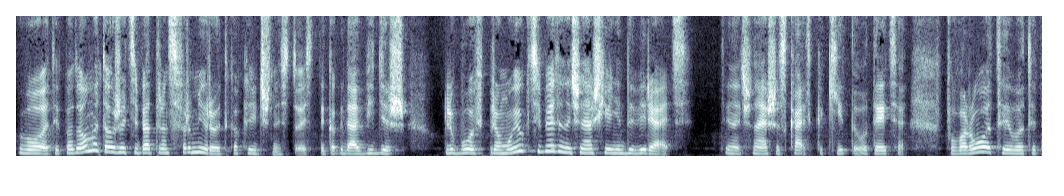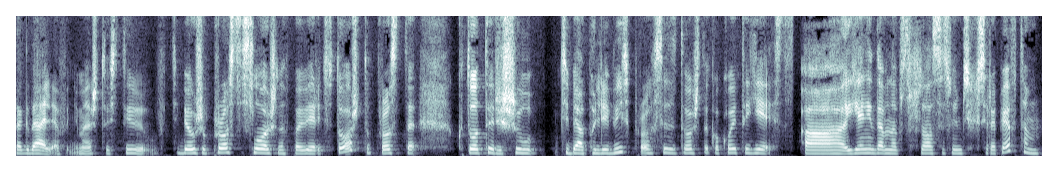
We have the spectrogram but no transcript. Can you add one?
Вот, и потом это уже тебя трансформирует как личность. То есть ты когда видишь любовь прямую к тебе, ты начинаешь ей не доверять. Ты начинаешь искать какие-то вот эти повороты вот и так далее, понимаешь? То есть ты, тебе уже просто сложно поверить в то, что просто кто-то решил тебя полюбить просто из-за того, что какой то есть. А, я недавно обсуждала со своим психотерапевтом,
